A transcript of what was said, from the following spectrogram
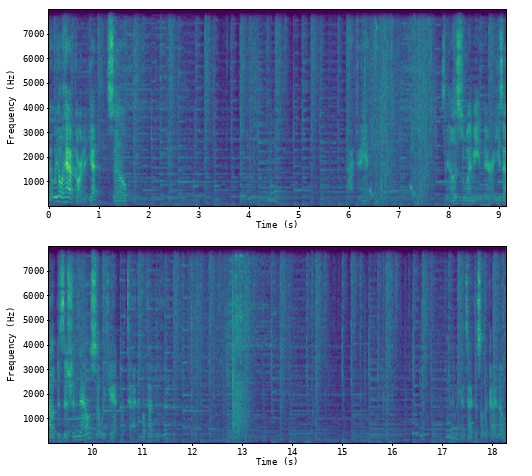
But we don't have Garnet yet, so... now this is what I mean. There, He's out of position now, so we can't attack him effectively. And we can attack this other guy, though.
